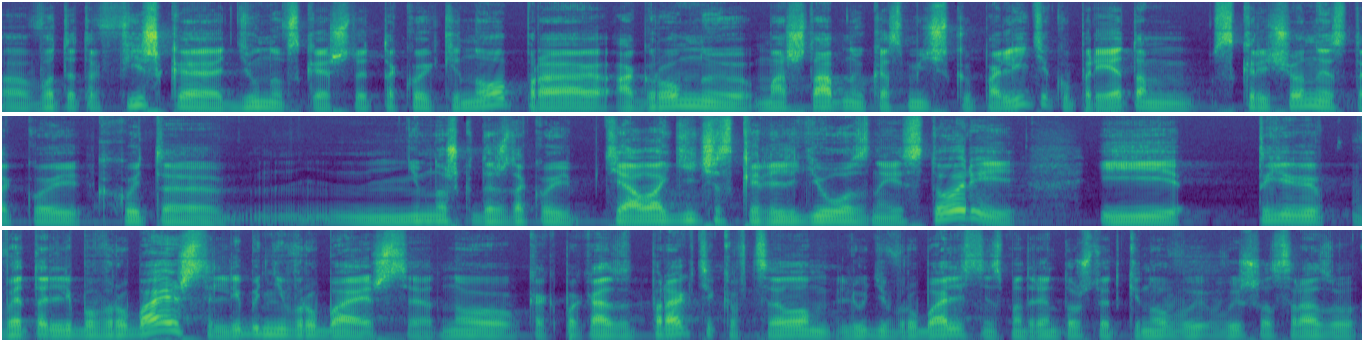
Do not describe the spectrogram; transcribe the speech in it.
вот эта фишка дюновская, что это такое кино про огромную масштабную космическую политику, при этом скрещенное с такой какой-то немножко даже такой теологической, религиозной историей. И ты в это либо врубаешься, либо не врубаешься. Но, как показывает практика, в целом люди врубались, несмотря на то, что это кино вы, вышло сразу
